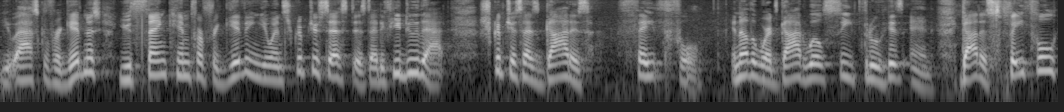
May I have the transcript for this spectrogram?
you ask for forgiveness, you thank Him for forgiving you. And Scripture says this that if you do that, Scripture says God is faithful. In other words, God will see through His end. God is faithful,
